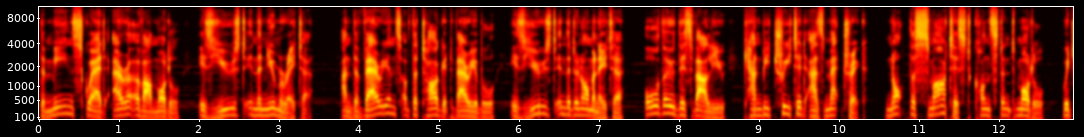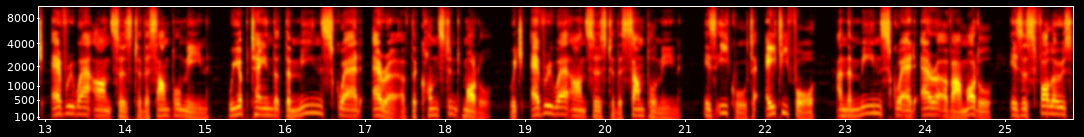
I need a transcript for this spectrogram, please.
the mean squared error of our model is used in the numerator, and the variance of the target variable is used in the denominator, although this value can be treated as metric, not the smartest constant model, which everywhere answers to the sample mean, we obtain that the mean squared error of the constant model, which everywhere answers to the sample mean, is equal to 84 and the mean squared error of our model is as follows,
